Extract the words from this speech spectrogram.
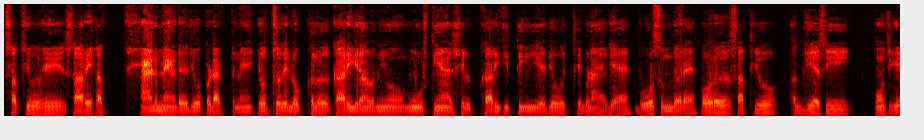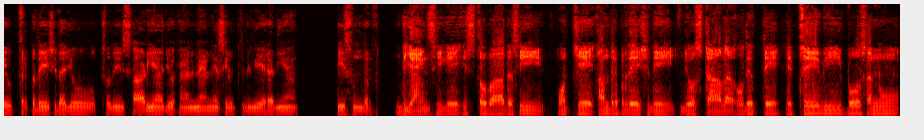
ਸਾਥੀਓ, ਇਹ ਸਾਰੇ ਹੱਥ ਹੈਂਡਮੇਡ ਜੋ ਪ੍ਰੋਡਕਟ ਨੇ, ਜੋ ਉੱਥੋਂ ਦੇ ਲੋਕਲ ਕਾਰੀਗਰਾਂ ਵੱਲੋਂ ਮੂਰਤੀਆਂ, ਸ਼ਿਲਪਕਾਰੀ ਕੀਤੀ ਗਈ ਹੈ, ਜੋ ਇੱਥੇ ਬਣਾਇਆ ਗਿਆ ਹੈ। ਬਹੁਤ ਸੁੰਦਰ ਹੈ। ਔਰ ਸਾਥੀਓ, ਅੱਗੇ ਅਸੀਂ ਪਹੁੰਚ ਗਏ ਉੱਤਰ ਪ੍ਰਦੇਸ਼ ਦਾ, ਜੋ ਉੱਥੋਂ ਦੀ ਸਾੜੀਆਂ, ਜੋ ਹੈਂਡਮੇਡ ਨੇ ਸਿਲਕ ਦੀ ਵੇਅਰ ਦੀਆਂ ਇਹ ਸੁੰਦਰ ਡਿਜ਼ਾਈਨ ਸੀਗੇ। ਇਸ ਤੋਂ ਬਾਅਦ ਅਸੀਂ ਪਹੁੰਚੇ ਆਂਧਰ ਪ੍ਰਦੇਸ਼ ਦੇ ਜੋ ਸਟਾਲ ਹੈ ਉਹਦੇ ਉੱਤੇ। ਇੱਥੇ ਵੀ ਬਹੁਤ ਸਾਨੂੰ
